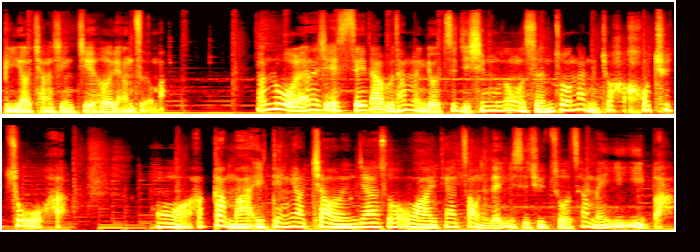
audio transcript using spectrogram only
必要强行结合两者嘛？那如果那些 SJW 他们有自己心目中的神作，那你就好好去做啊！哇，他干嘛一定要叫人家说哇，一定要照你的意思去做，这样没意义吧？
